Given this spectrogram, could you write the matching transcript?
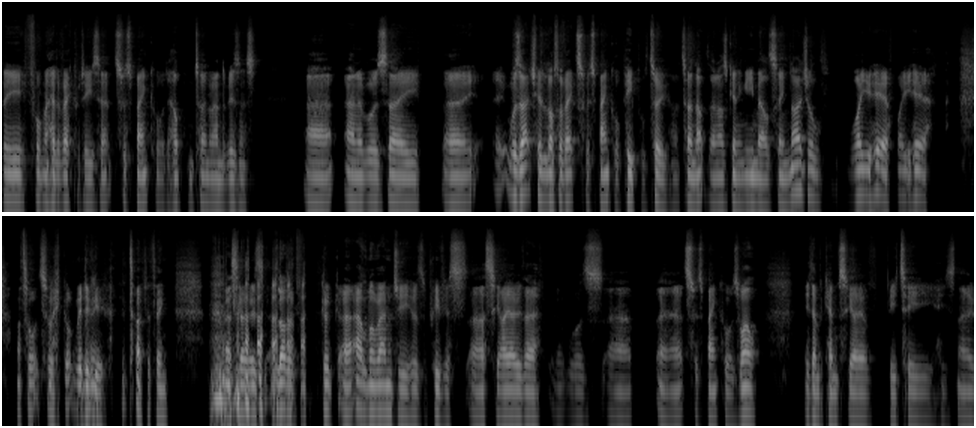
the former head of equities at Swiss Bank to help him turn around the business. Uh, and it was a, it was actually a lot of ex Swiss Bank Corp people too. I turned up there and I was getting emails saying, Nigel, why are you here? Why are you here? I thought, so we got rid of you, type of thing. And so there's a lot of good, uh, Ramji, who was the previous uh, CIO there, was uh, at Swiss Bank Corp as well. He then became CIO of BT. He's now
